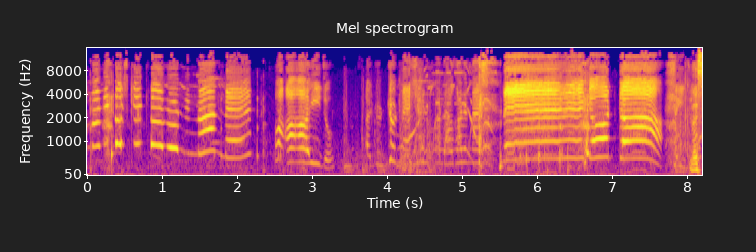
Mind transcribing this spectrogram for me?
んなに助けたのになんで？あああいいぞ。あちょちょねえシャリまだ上がれないねえねえちょっと。いいぞナイス。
